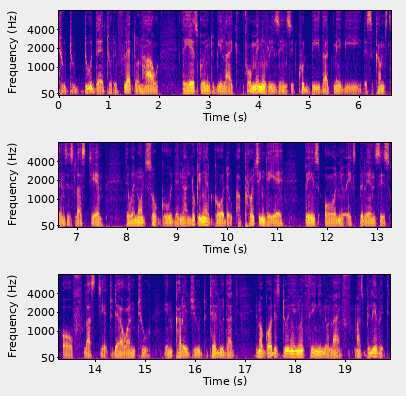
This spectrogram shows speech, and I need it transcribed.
to to do that to reflect on how the year is going to be like. For many reasons it could be that maybe the circumstances last year they were not so good and you are looking at God approaching the year based on your experiences of last year. Today i want to encourage you to tell you that you know God is doing a new thing in your life. Must believe it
